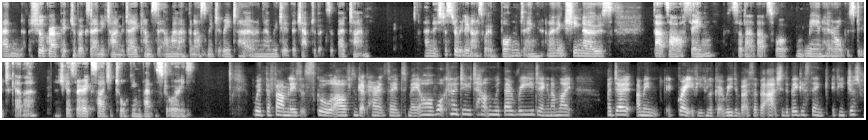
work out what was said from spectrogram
and she'll grab picture books at any time of day, come sit on my lap, and ask me to read to her, and then we do the chapter books at bedtime. And it's just a really nice way of bonding, and I think she knows that's our thing. So that that's what me and her always do together. And she gets very excited talking about the stories. With the families at school, I often get parents saying to me, "Oh, what can I do to help them with their reading?" And I'm like, "I don't. I mean, great if you can look at a reading book, but actually, the biggest thing, if you just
